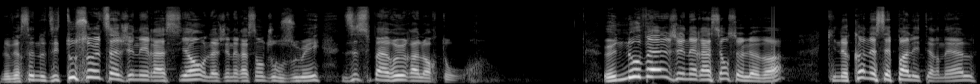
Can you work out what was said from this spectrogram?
Le verset nous dit, Tous ceux de sa génération, la génération de Josué, disparurent à leur tour. Une nouvelle génération se leva qui ne connaissait pas l'Éternel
